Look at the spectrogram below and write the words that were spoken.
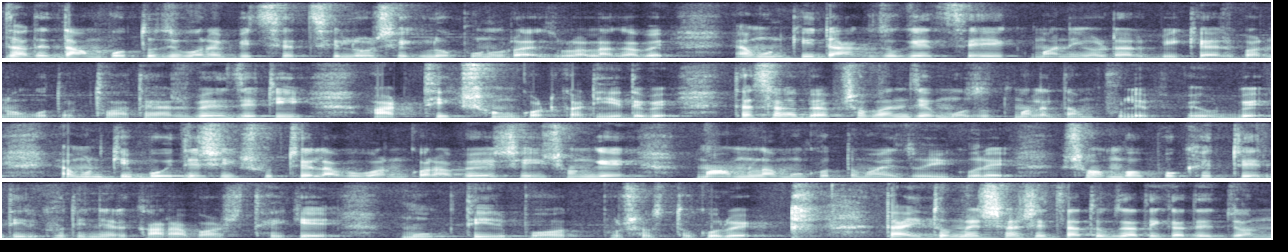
যাদের দাম্পত্য জীবনে বিচ্ছেদ ছিল, সেগুলো পুনরায় জোড়া লাগাবে। এমনকি ডাকযোগে চেক, মানি অর্ডার, বিকাশ বা নগদ অর্থ হাতে আসবে, যেটি আর্থিক সংকট কাটিয়ে দেবে। তাছাড়া ব্যবসা বাণিজ্যে মজুত মালের দাম ফুলে ফেপে উঠবে। এমনকি বৈদেশিক সূত্রে লাভবান করাবে, সেই সঙ্গে মামলা মোকদ্দমায় জয়ী করে সম্ভাব্য ক্ষেত্রে দীর্ঘদিনের কারাবাস থেকে মুক্তির পথ প্রশস্ত করবে। তাই তো মেষ রাশির জাতক জাতিকাদের জন্ম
